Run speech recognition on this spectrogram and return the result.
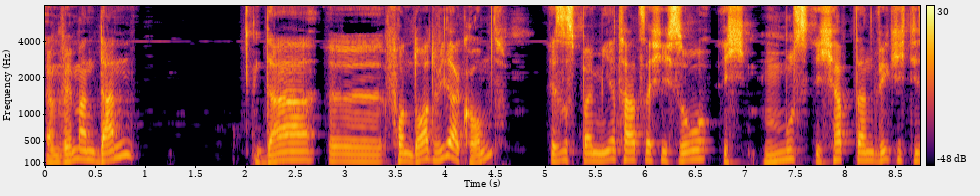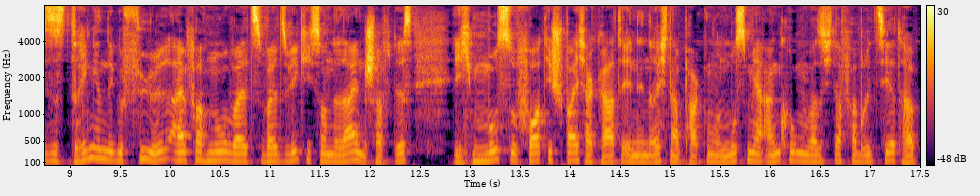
Ähm, wenn man dann da äh, von dort wiederkommt, ist es bei mir tatsächlich so, ich muss, ich habe dann wirklich dieses dringende Gefühl, einfach nur, weil es wirklich so eine Leidenschaft ist, ich muss sofort die Speicherkarte in den Rechner packen und muss mir angucken, was ich da fabriziert habe.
